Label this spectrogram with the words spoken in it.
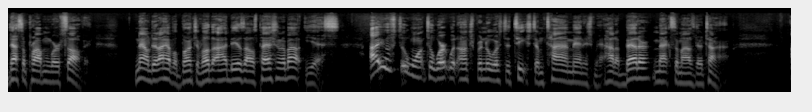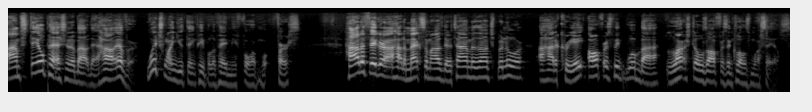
That's a problem worth solving. Now, did I have a bunch of other ideas I was passionate about? Yes. I used to want to work with entrepreneurs to teach them time management, how to better maximize their time. I'm still passionate about that. However, which one you think people have paid me for first? How to figure out how to maximize their time as an entrepreneur or how to create offers people will buy, launch those offers, and close more sales.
